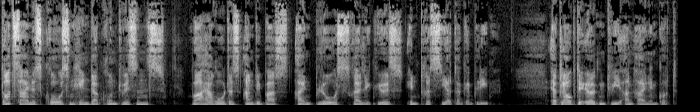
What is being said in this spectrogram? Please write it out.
Trotz seines großen Hintergrundwissens war Herodes Antipas ein bloß religiös Interessierter geblieben. Er glaubte irgendwie an einen Gott.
